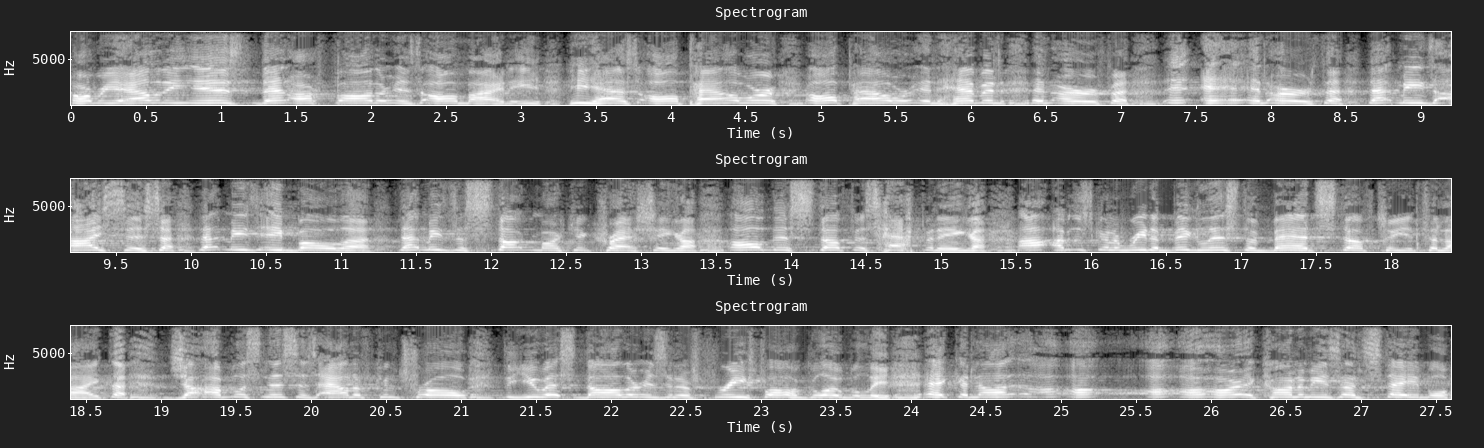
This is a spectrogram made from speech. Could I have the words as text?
Our reality is that our Father is almighty. He has all power, all power in heaven and earth. Eh, eh, and earth. That means ISIS. That means Ebola. That means the stock market crashing. All this stuff is happening. I'm just going to read a big list of bad stuff to you tonight. Joblessness is out of control. The U.S. dollar is in a free fall globally. Economic uh, uh, our economy is unstable.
